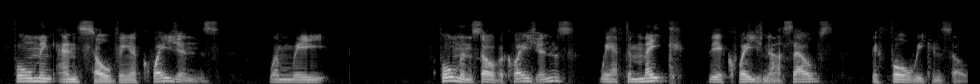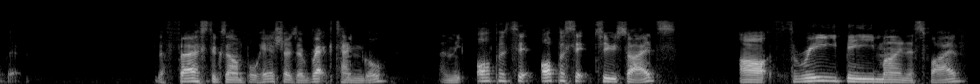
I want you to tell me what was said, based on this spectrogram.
Forming and solving equations. When we form and solve equations, we have to make the equation ourselves before we can solve it. The first example here shows a rectangle and the opposite opposite two sides are 3b minus 5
